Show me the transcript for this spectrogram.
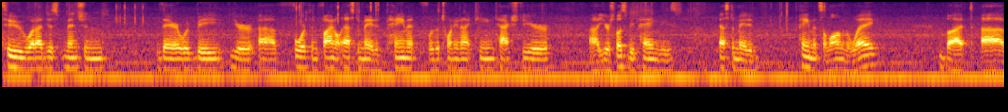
to what I just mentioned there would be your uh, fourth and final estimated payment for the 2019 tax year. Uh, you're supposed to be paying these estimated payments along the way, but uh,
